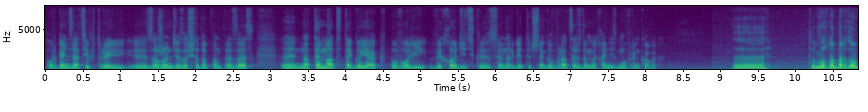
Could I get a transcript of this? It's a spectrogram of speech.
organizacji, w której zarządzie zasiada pan prezes, na temat tego, jak powoli wychodzić z kryzysu energetycznego, wracać do mechanizmów rynkowych? To można bardzo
